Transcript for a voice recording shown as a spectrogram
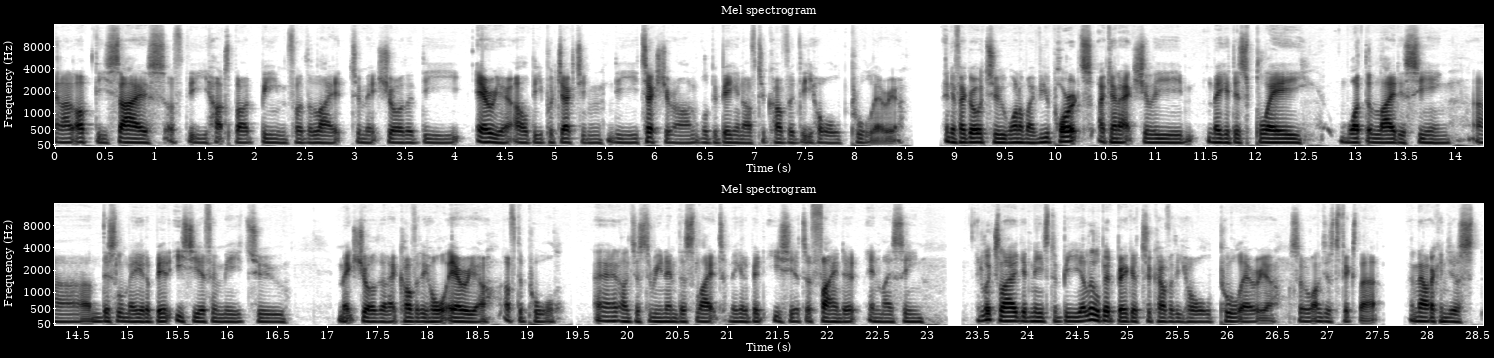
and I'll up the size of the hotspot beam for the light to make sure that the area I'll be projecting the texture on will be big enough to cover the whole pool area. And if I go to one of my viewports, I can actually make it display what the light is seeing. Uh, this will make it a bit easier for me to make sure that I cover the whole area of the pool. And I'll just rename this light to make it a bit easier to find it in my scene. It looks like it needs to be a little bit bigger to cover the whole pool area, so I'll just fix that. And now I can just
